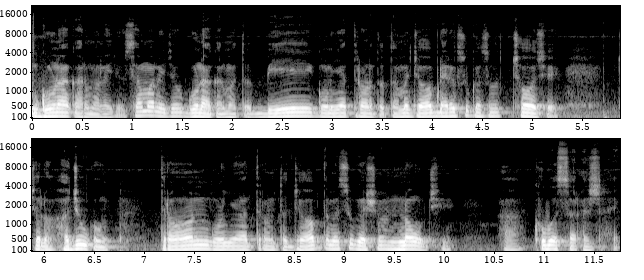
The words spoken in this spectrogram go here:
ગુણાકારમાં લઈ જાઓ. શેમાં લઈ જાઓ? ગુણાકારમાં. તો બે ગુણ્યા ત્રણ, તો તમે જવાબ ડાયરેક્ટ શું કહેશો? છ છે. ચલો, હજુ કહું. ત્રણ ગુણ્યા ત્રણ, તો જવાબ તમે શું કહેશો? નવ છે. હા, ખૂબ જ સરસ સાહેબ.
